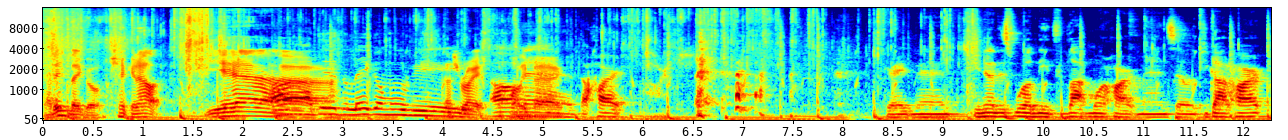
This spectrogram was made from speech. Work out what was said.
That is Lego. Check it out. Yeah. Oh, dude, the Lego movie. That's right, the Oh, man, bag. the heart. Great, man. You know, this world needs a lot more heart, man. So if you got heart,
